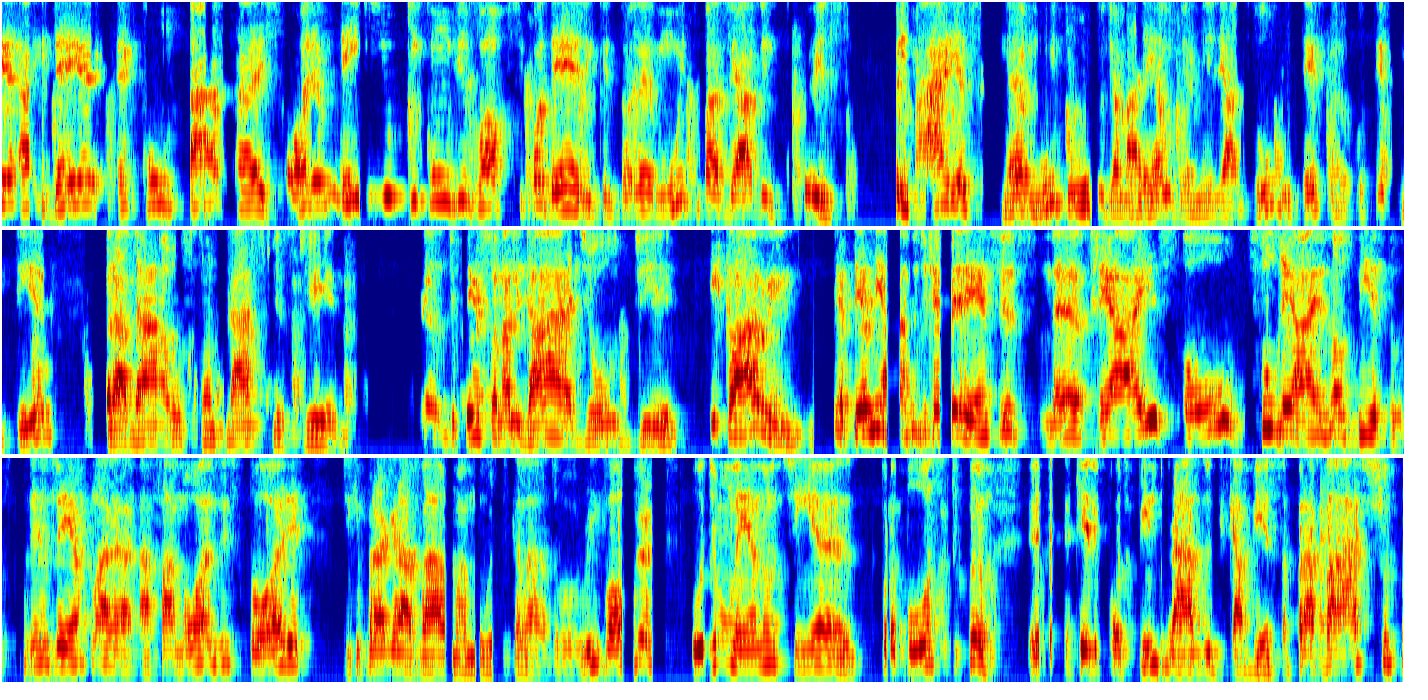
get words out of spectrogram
a ideia é contar a história meio que com um visual psicodélico. Então, ele é muito baseado em cores primárias, né? muito uso de amarelo, vermelho e azul o tempo, o tempo inteiro, para dar os contrastes de, de personalidade ou de. E, claro, em é permeado de referências né, reais ou surreais aos Beatles. Por exemplo, a, a famosa história de que para gravar uma música lá do Revolver, o John Lennon tinha proposto que ele fosse pendurado de cabeça para baixo,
